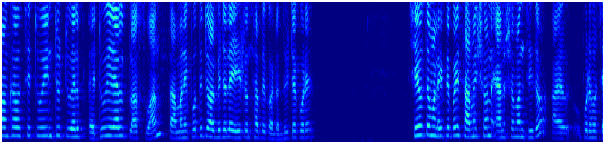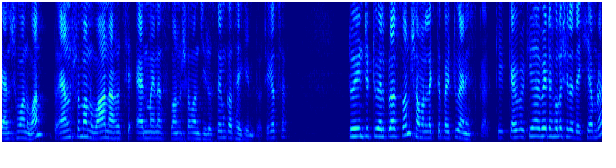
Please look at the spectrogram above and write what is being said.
সংখ্যা হচ্ছে two into twelve two L plus one তার মানে প্রতিটি অরবিটালে ইলেকট্রন থাকবে কটা দুইটা করে। সেহেতু আমরা লিখতে পারি সামেশন এন সমান জিরো আর উপরে হচ্ছে এন সমান ওয়ান তো এন সমান ওয়ান আর হচ্ছে এন মাইনাস ওয়ান সমান জিরো সেম কথাই কিন্তু, ঠিক আছে? Two into twelve plus one সমান লিখতে পারি টু এন স্কোয়ার কীভাবে এটা হলো সেটা দেখি আমরা,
